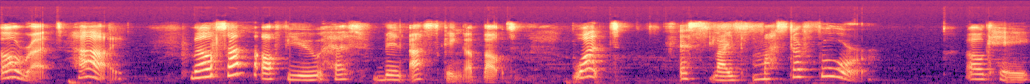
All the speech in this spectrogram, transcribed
Alright, hi. Well, some of you have been asking about what is Slide Master for? Okay,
